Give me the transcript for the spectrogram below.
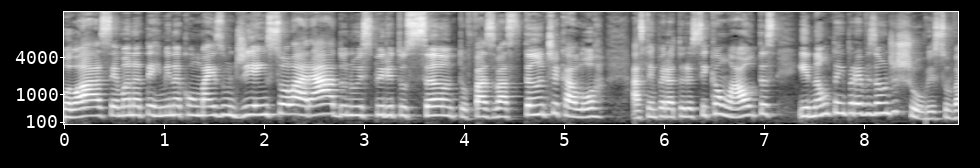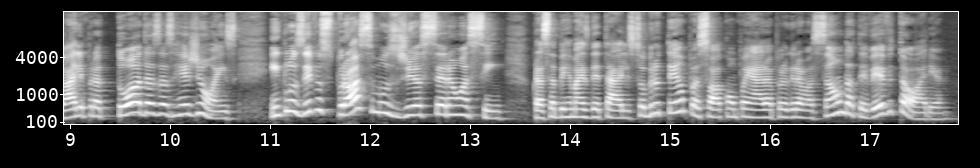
Olá, a semana termina com mais um dia ensolarado no Espírito Santo. Faz bastante calor, as temperaturas ficam altas e não tem previsão de chuva. Isso vale para todas as regiões. Inclusive, os próximos dias serão assim. Para saber mais detalhes sobre o tempo, é só acompanhar a programação da TV Vitória.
